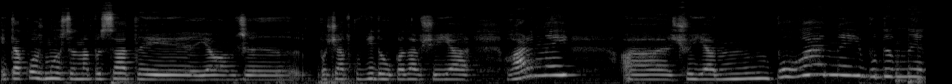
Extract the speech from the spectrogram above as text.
І також можете написати, я вам вже в початку відео казав, що я гарний, а що я поганий будівник.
